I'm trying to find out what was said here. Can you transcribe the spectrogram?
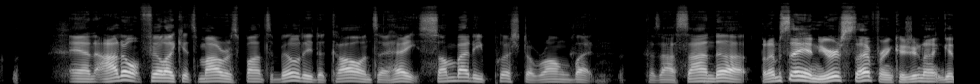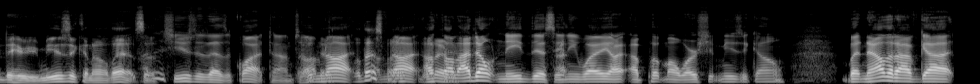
and I don't feel like it's my responsibility to call and say, "Hey, somebody pushed the wrong button." Because I signed up. But I'm saying you're suffering because you're not getting to hear your music and all that. I So just used it as a quiet time, so I'm not. Well, that's I'm fine. not. I thought I don't need this anyway. I, I put my worship music on, but now that I've got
